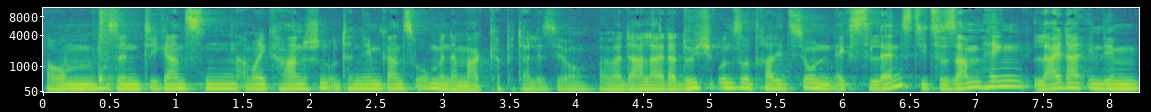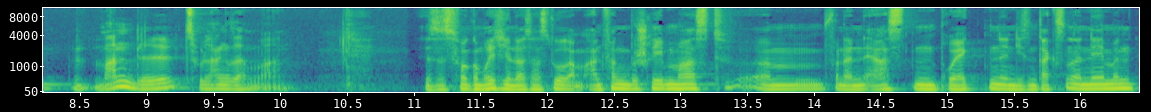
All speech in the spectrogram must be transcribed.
Warum sind die ganzen amerikanischen Unternehmen ganz oben in der Marktkapitalisierung? Weil wir da leider durch unsere Tradition und Exzellenz, die zusammenhängen, leider in dem Wandel zu langsam waren. Es ist vollkommen richtig und das, was du am Anfang beschrieben hast, ähm, von deinen ersten Projekten in diesen DAX-Unternehmen,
